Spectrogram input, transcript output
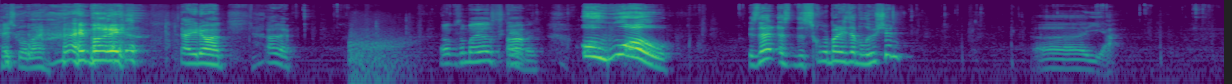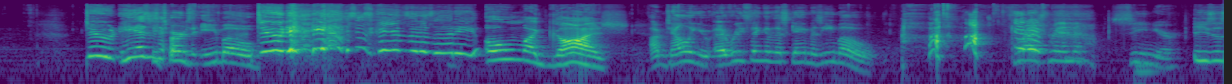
Hey, Scorbunny. hey, buddy. How you doing? Okay. Oh, somebody else is camping. Oh, whoa! Is that is the Scorbunny's evolution? Uh, yeah. Dude, he has He his turns emo. Dude, he has his hands in his hoodie. Oh my gosh. I'm telling you, everything in this game is emo. Freshman, senior. He's a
